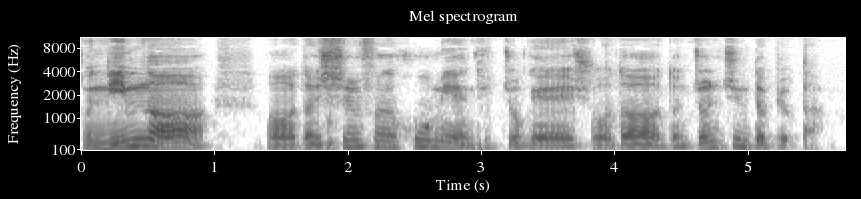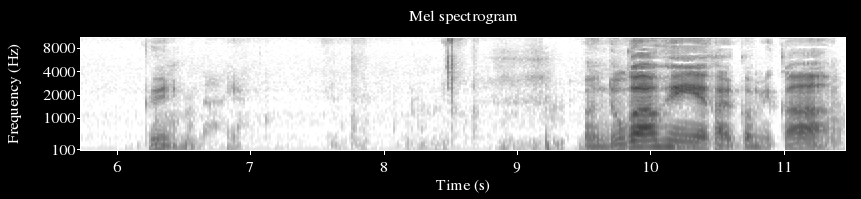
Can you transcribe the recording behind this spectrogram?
그 님너 어떤 신분 호미엔 뒤쪽에 슈어더 어떤 쫀칭더 뼈다. 표현입니다. 예. 어, 누가 회의에 갈 겁니까?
